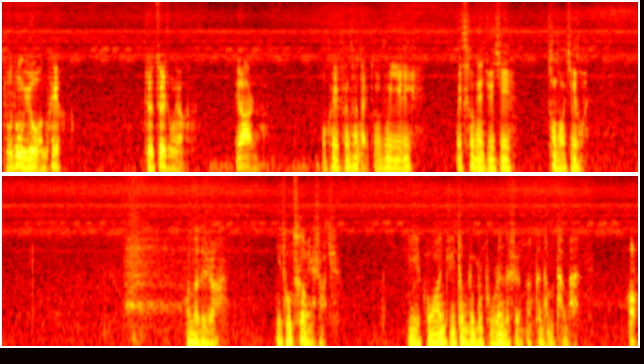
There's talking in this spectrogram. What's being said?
主动与我们配合，这是最重要的。第二呢，我可以分散歹徒注意力，为侧面狙击创造机会。王大队长，你从侧面上去，以公安局政治部主任的身份跟他们谈判。好，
